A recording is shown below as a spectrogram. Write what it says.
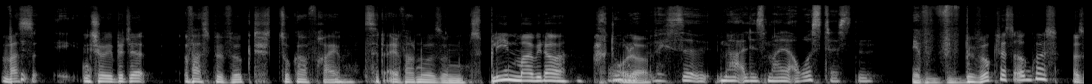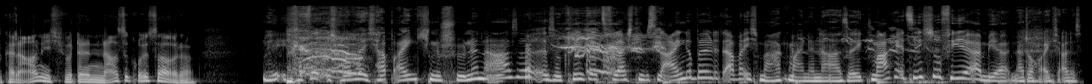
Was, entschuldige bitte, was bewirkt zuckerfrei? Ist das einfach nur so ein Spleen mal wieder? Ach Du, Oder weißt du, immer alles mal austesten. ja, bewirkt das irgendwas? Also keine Ahnung, ich wird deine Nase größer oder? Ich hoffe, ich hoffe, ich habe eigentlich eine schöne Nase. Also klingt jetzt vielleicht ein bisschen eingebildet, aber ich mag meine Nase. Ich mag jetzt nicht so viel an mir. Na doch, eigentlich alles.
